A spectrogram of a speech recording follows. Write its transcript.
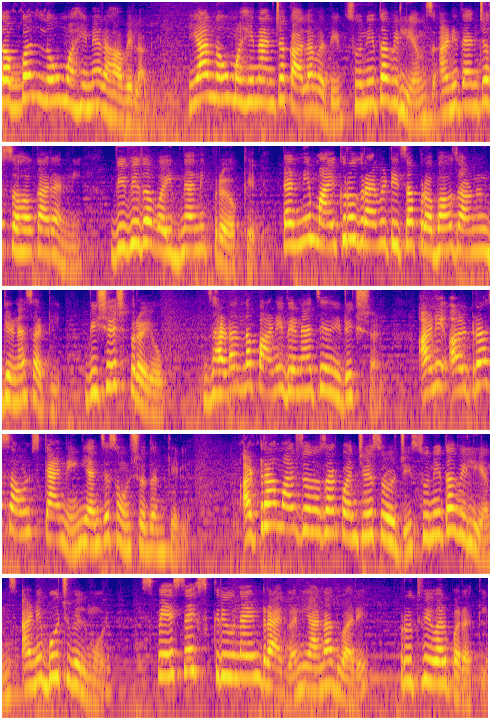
तब्बल नऊ महिने राहावे लागले या नऊ महिन्यांच्या कालावधीत सुनीता विलियम्स आणि त्यांच्या सहकाऱ्यांनी विविध वैज्ञानिक प्रयोग केले त्यांनी मायक्रोग्रॅव्हिटीचा प्रभाव जाणून घेण्यासाठी विशेष प्रयोग झाडांना पाणी देण्याचे निरीक्षण आणि अल्ट्रासाऊंड स्कॅनिंग यांचे संशोधन केले अठरा मार्च दोन हजार पंचवीस रोजी सुनीता विलियम्स आणि Butch Wilmore SpaceX crew nine Dragon यानाद्वारे पृथ्वीवर परतले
